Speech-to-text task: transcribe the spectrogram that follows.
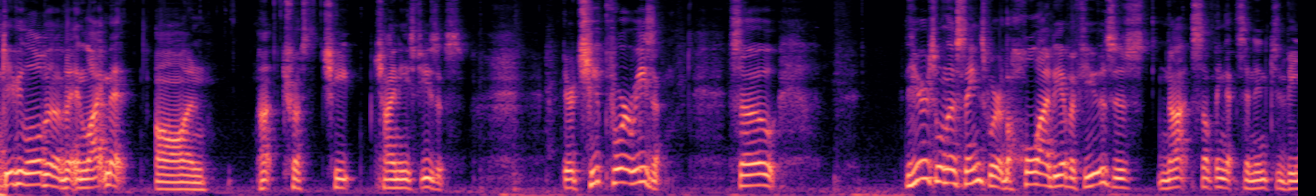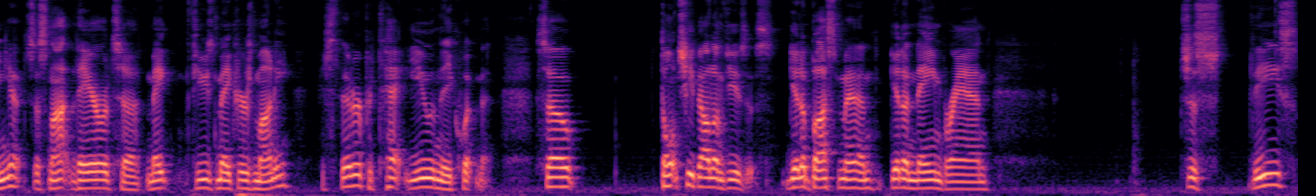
gave you a little bit of enlightenment on not trust cheap Chinese fuses. They're cheap for a reason. So here's one of those things where the whole idea of a fuse is not something that's an inconvenience. It's not there to make fuse makers money. It's there to protect you and the equipment. So don't cheap out on fuses. Get a Bussmann, get a name brand. Just these,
